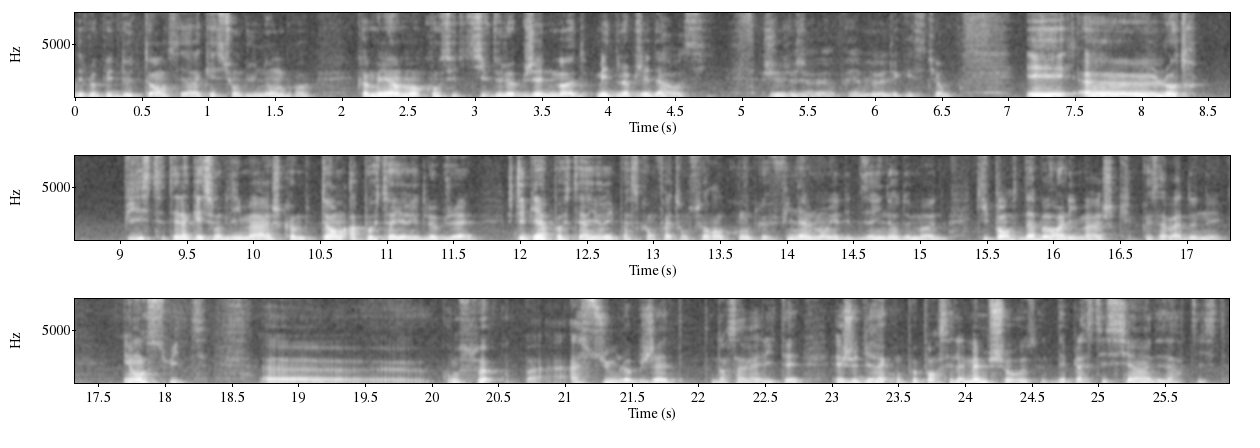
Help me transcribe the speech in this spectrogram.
développer deux temps, c'est-à-dire la question du nombre comme élément constitutif de l'objet de mode, mais de l'objet d'art aussi. J'avais repris un peu des questions. Et euh, l'autre piste, c'était la question de l'image comme temps a posteriori de l'objet. Je dis bien a posteriori parce qu'en fait, on se rend compte que finalement, il y a des designers de mode qui pensent d'abord à l'image que- ça va donner, et ensuite euh, qu'on assume l'objet dans sa réalité. Et je dirais qu'on peut penser la même chose des plasticiens et des artistes.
